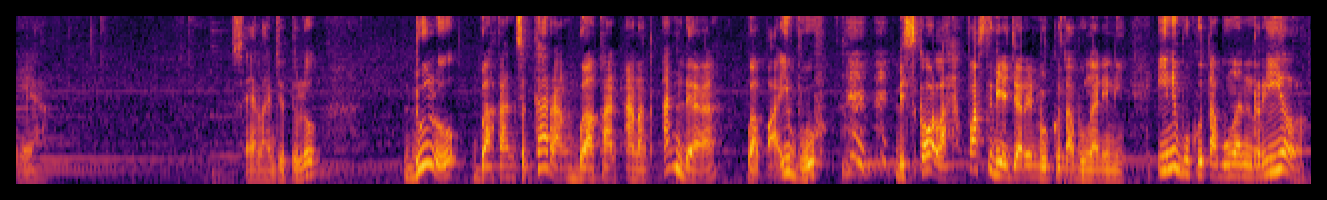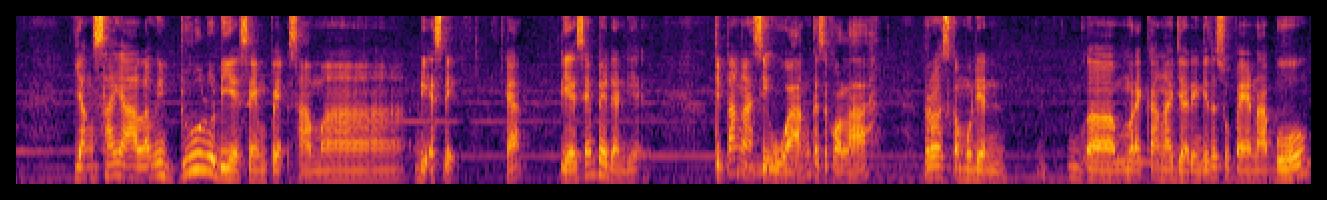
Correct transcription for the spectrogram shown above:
Ya. Saya lanjut dulu. Dulu, bahkan sekarang, bahkan anak Anda, Bapak Ibu, di sekolah pasti diajarin buku tabungan ini. Ini buku tabungan real yang saya alami dulu di SMP sama di SD. Ya, di SMP dan di kita ngasih uang ke sekolah, terus kemudian uh, mereka ngajarin kita supaya nabung,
